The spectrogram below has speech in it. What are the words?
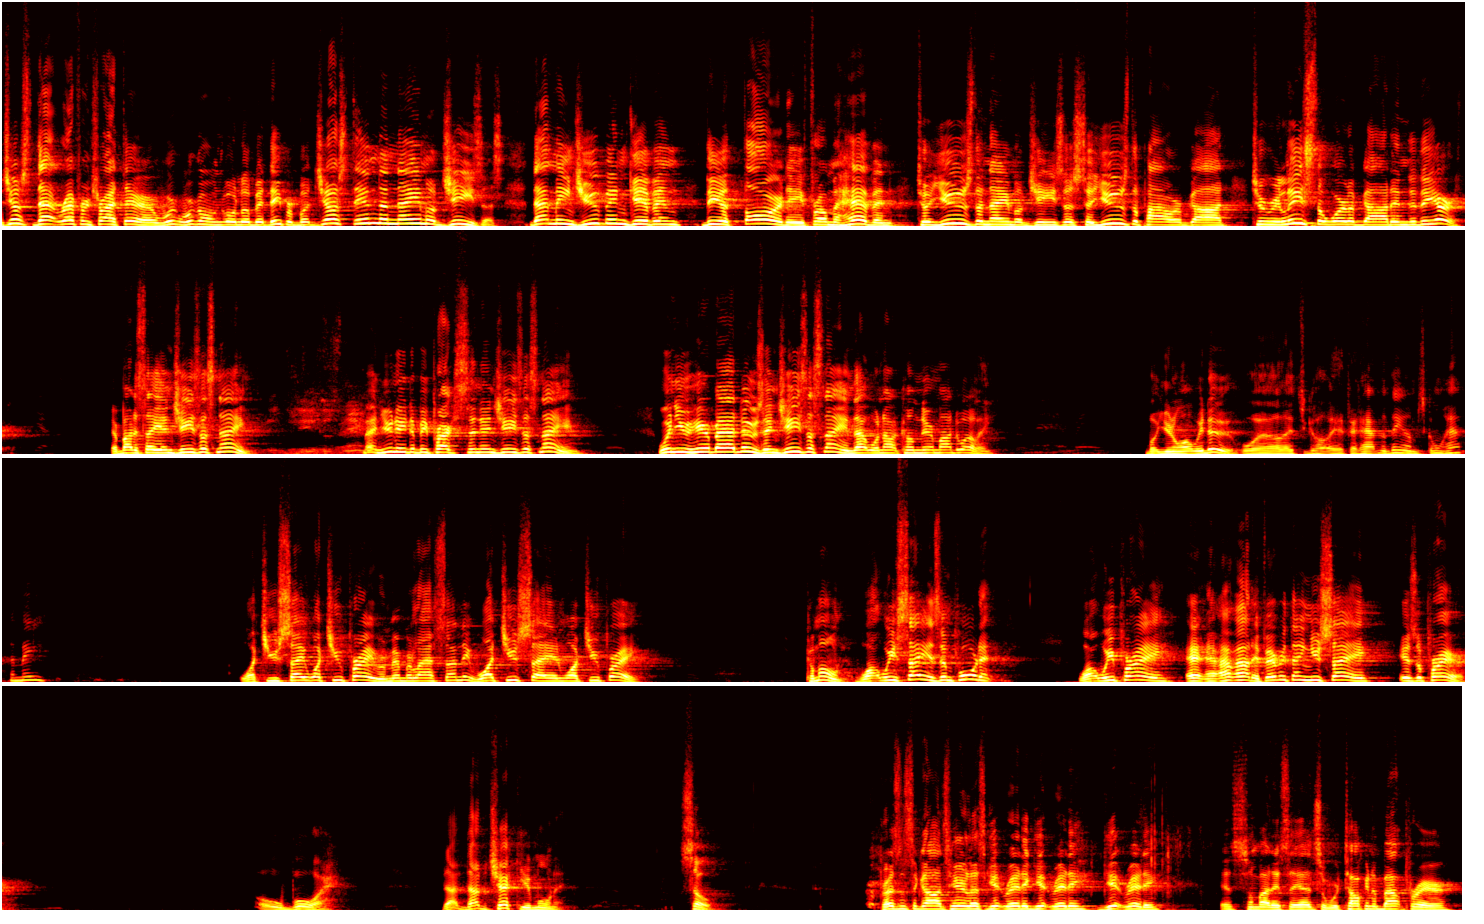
Just that reference right there, we're, we're going to go a little bit deeper, but just in the name of Jesus, that means you've been given the authority from heaven to use the name of Jesus, to use the power of God, to release the word of God into the earth. Everybody say, in Jesus' name. In Jesus name. Man, you need to be practicing in Jesus' name. When you hear bad news, in Jesus' name, that will not come near my dwelling. But you know what we do? Well, it's go, if it happened to them, it's going to happen to me. What you say, what you pray. Remember last Sunday? What you say and what you pray. Come on, what we say is important. What we pray, and how about if everything you say is a prayer? Oh boy, that, that'll check you on it. So, presence of God's here. Let's get ready, get ready, get ready, as somebody said. So, we're talking about prayer.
